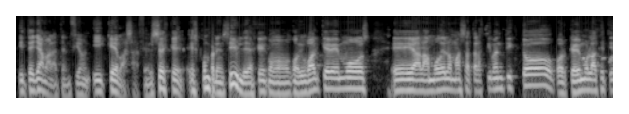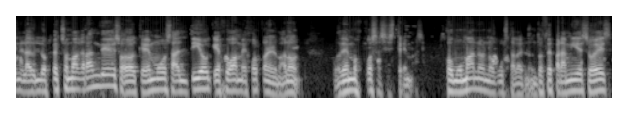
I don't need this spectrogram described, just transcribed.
y te llama la atención. ¿Y qué vas a hacer? Es que es comprensible, es que como, igual que vemos eh, a la modelo más atractiva en TikTok, porque vemos la que tiene los pechos más grandes, o que vemos al tío que juega mejor con el balón, o vemos cosas extremas. Como humanos nos gusta verlo. Entonces, para mí eso es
